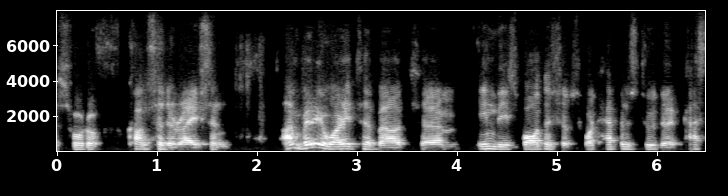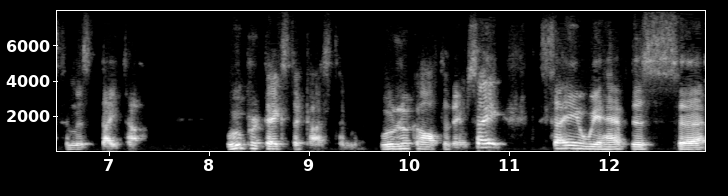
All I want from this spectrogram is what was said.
sort of consideration. I'm very worried about um, in these partnerships what happens to the customer's data. Who protects the customer? Who look after them? Say, say we have this uh,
